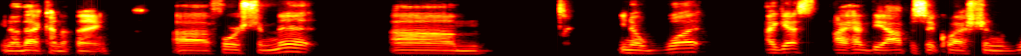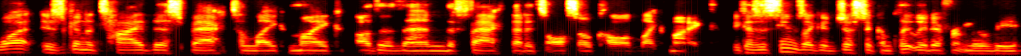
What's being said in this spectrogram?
You know, that kind of thing. Uh, for Shamit, um, you know, what I guess I have the opposite question. What is going to tie this back to Like Mike other than the fact that it's also called Like Mike? Because it seems like a, just a completely different movie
